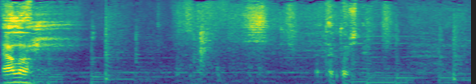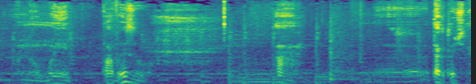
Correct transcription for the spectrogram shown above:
Алло. Так точно. Ну, мы по вызову. А, э, так точно.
